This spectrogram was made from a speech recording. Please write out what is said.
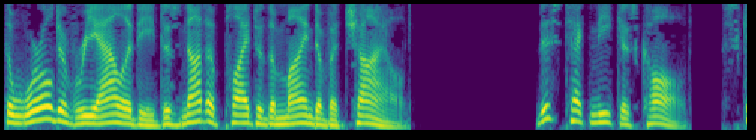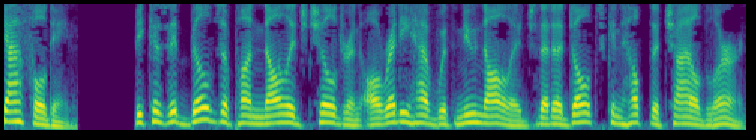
"...the world of reality does not apply to the mind of a child." This technique is called scaffolding because it builds upon knowledge children already have with new knowledge that adults can help the child learn.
